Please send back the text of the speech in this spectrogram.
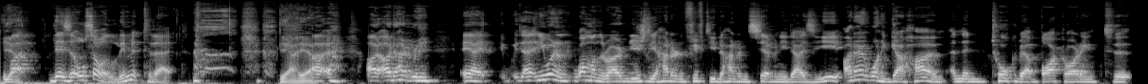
Yeah. But there's also a limit to that. Yeah, yeah. Uh, I, I don't. Re- yeah, you went. I'm on the road usually 150 to 170 days a year. I don't want to go home and then talk about bike riding to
